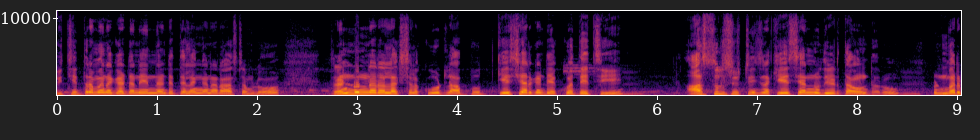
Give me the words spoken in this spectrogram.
విచిత్రమైన ఘటన ఏంటంటే తెలంగాణ రాష్ట్రంలో రెండున్నర లక్షల కోట్ల అప్పు కేసీఆర్ కంటే ఎక్కువ తెచ్చి ఆస్తులు సృష్టించిన కేసీఆర్ను తిడుతూ ఉంటారు. ఇప్పుడు మరి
